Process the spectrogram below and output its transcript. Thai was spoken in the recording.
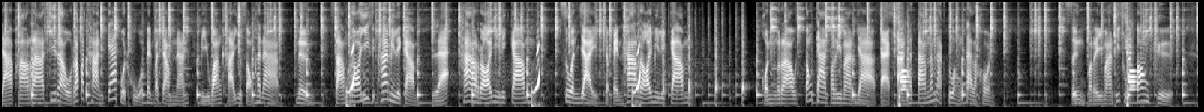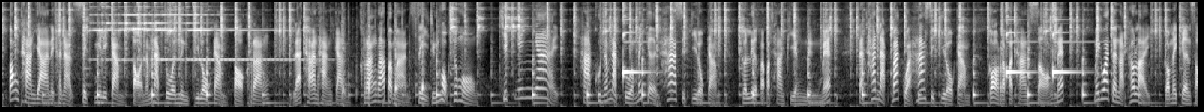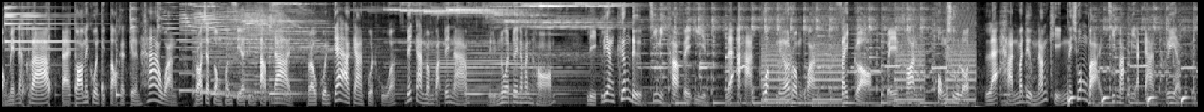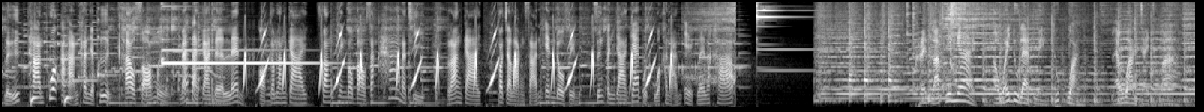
ยาพาราที่เรารับประทานแก้ปวดหัวเป็นประจำนั้น มีวางขายอยู่ 2 ขนาด 1. 325 มิลลิกรัม และ 500 มิลลิกรัม ส่วนใหญ่จะเป็น 500 มิลลิกรัม คนเราต้องการปริมาณยาแตกต่างกันตามน้ำหนักตัวของแต่ละคน ซึ่งปริมาณที่ถูกต้องคือ ต้องทานยาในขนาด 10 มิลลิกรัม ต่อน้ำหนักตัว 1 กิโลกรัมต่อครั้ง และทานห่างกันครั้งละประมาณ 4-6 ชั่วโมง คิดง่ายๆ หากคุณน้ำหนักตัวไม่เกิน 50 กิโลกรัมก็เลือกรับประทานเพียง 1 เม็ด แต่ถ้าหนักมากกว่า 50 กิโลกรัมก็รับประทาน 2 เม็ด ไม่ว่าจะหนักเท่าไหร่ก็ไม่เกิน 2 เม็ดนะครับ แต่ก็ไม่ควรติดต่อกันเกิน 5 วัน เพราะจะส่งผลเสียถึงตับได้ เราควรแก้อาการปวดหัว ด้วยการบำบัดด้วยน้ำหรือนวดด้วยน้ำมันหอม หลีกเลี่ยงเครื่องดื่มที่มีคาเฟอีน และอาหารพวกเนื้อรมควัน ไส้กรอกเบคอน ผงชูรส และหันมาดื่มน้ำขิงในช่วงบ่ายที่มักมีอาการเครียด หรือทานพวกอาหารธัญพืช ข้าวซ้อมมือ แม้แต่การเดินเล่น ออกกำลังกาย ฟังเพลงเบาๆสัก 5 นาที ร่างกายก็จะหลั่งสารเอนโดฟิน ซึ่งเป็นยาแก้ปวดหัวขนานเอกเลยละครับเคล็ดลับง่ายๆ เอาไว้ดูแลตัวเองทุกวัน แล้ววางใจเถอะว่า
